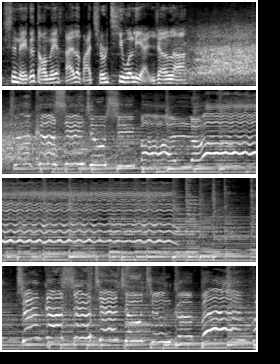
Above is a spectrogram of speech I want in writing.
是哪个倒霉孩子把球踢我脸上了？这颗心就稀巴了，整个世界就整个崩溃。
